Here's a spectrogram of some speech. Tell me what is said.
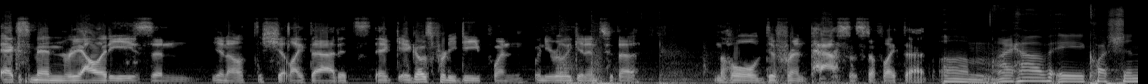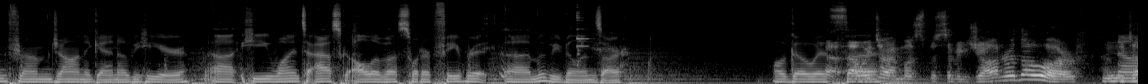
X Men realities and you know shit like that. It's it, it goes pretty deep when when you really get into the the whole different paths and stuff like that. Um, I have a question from John again over here. Uh, he wanted to ask all of us what our favorite uh, movie villains are. I'll go with. Uh, are we uh, talking about specific genre though, or are No, we talking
